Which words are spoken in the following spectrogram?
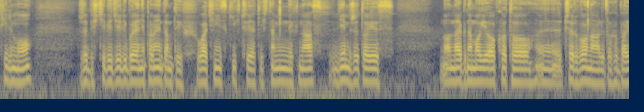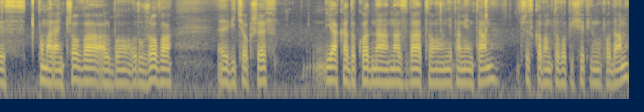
filmu, żebyście wiedzieli, bo ja nie pamiętam tych łacińskich czy jakichś tam innych nazw. Wiem, że to jest, no jak na moje oko, to y, czerwona, ale to chyba jest pomarańczowa albo różowa y, wiciokrzew. Jaka dokładna nazwa, to nie pamiętam. Wszystko Wam to w opisie filmu podam.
